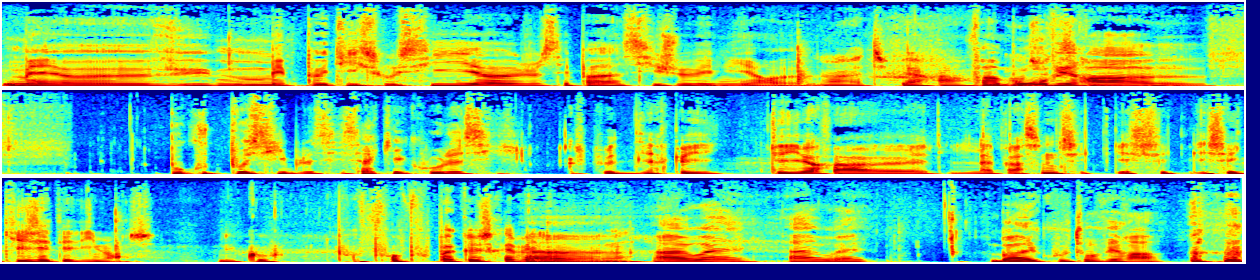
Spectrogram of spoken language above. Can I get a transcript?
Mais euh, vu mes petits soucis, euh, je sais pas si je vais venir. euh. Ouais, tu verras. Enfin bon, on verra. Beaucoup de possibles, c'est ça qui est cool aussi. Je peux te dire qu'il y aura euh, la personne chez, chez- chez qui j'étais dimanche. Du coup, faut, faut, faut pas que je révèle. Ah, ah ouais, ah ouais. Bah écoute, on verra.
